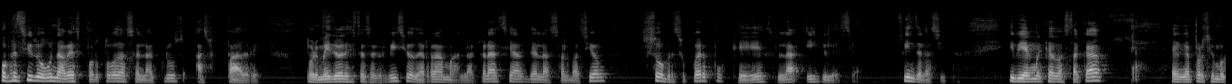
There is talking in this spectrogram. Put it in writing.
ofrecido una vez por todas en la cruz a su Padre. Por medio de este sacrificio derrama la gracia de la salvación sobre su cuerpo, que es la iglesia. Fin de la cita. Y bien, me quedo hasta acá. En el próximo,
